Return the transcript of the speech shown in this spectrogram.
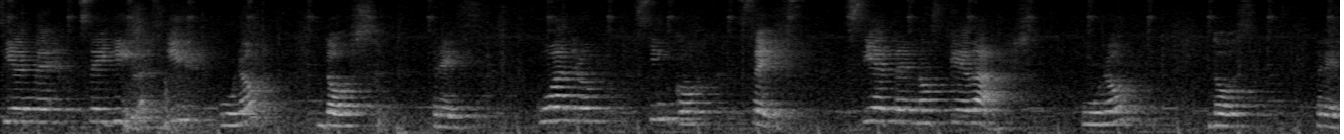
7 seguidas. Y 1, 2, 3, 4, 5, 6, 7. Nos quedamos. 1, 2, 3,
